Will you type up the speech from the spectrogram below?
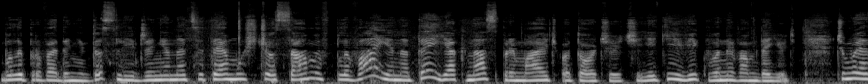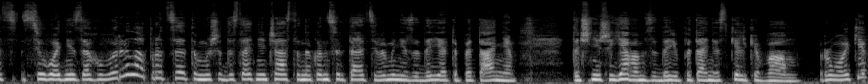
Були проведені дослідження на цю тему, що саме впливає на те, як нас сприймають оточуючі, який вік вони вам дають. Чому я сьогодні заговорила про це? Тому що достатньо часто на консультації ви мені задаєте питання. Точніше, я вам задаю питання, скільки вам років.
